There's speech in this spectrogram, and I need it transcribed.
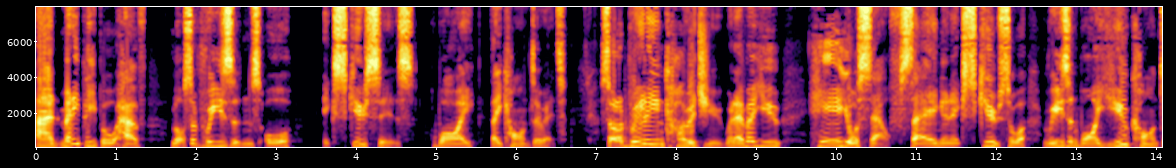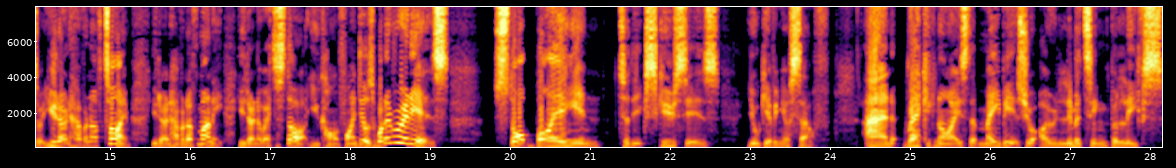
And many people have lots of reasons or excuses why they can't do it. So I'd really encourage you, whenever you hear yourself saying an excuse or a reason why you can't do it, you don't have enough time, you don't have enough money, you don't know where to start, you can't find deals, whatever it is, stop buying in to the excuses you're giving yourself. And recognize that maybe it's your own limiting beliefs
